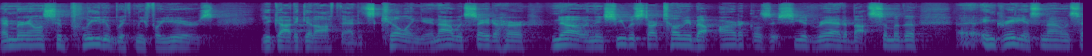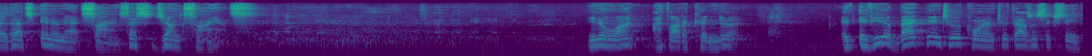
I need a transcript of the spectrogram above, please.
And Mary Alice had pleaded with me for years, you got to get off that. It's killing you. And I would say to her, no. And then she would start telling me about articles that she had read about some of the uh, ingredients. And I would say, that's internet science, that's junk science. you know what? I thought I couldn't do it. If, if you had backed me into a corner in 2016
